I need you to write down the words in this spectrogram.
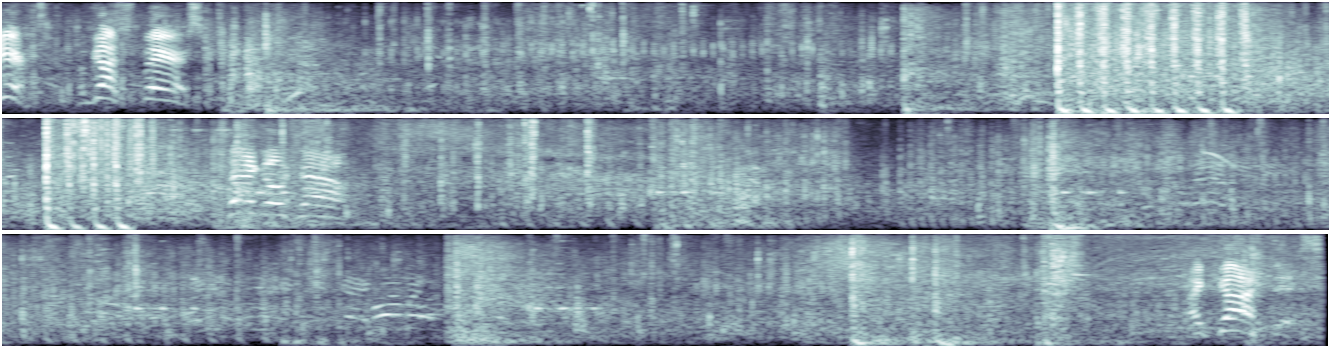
Here, I've got spares. Tango down! I got this!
